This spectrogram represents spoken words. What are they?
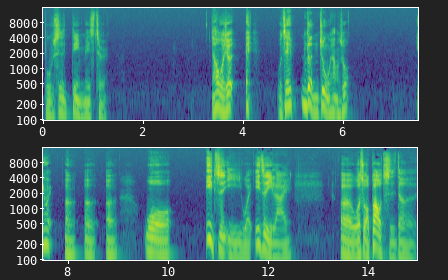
不是定 Mister？然后我就哎，我直接愣住，我想说。因为呃呃呃，我一直以为一直以来，呃，我所抱持的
